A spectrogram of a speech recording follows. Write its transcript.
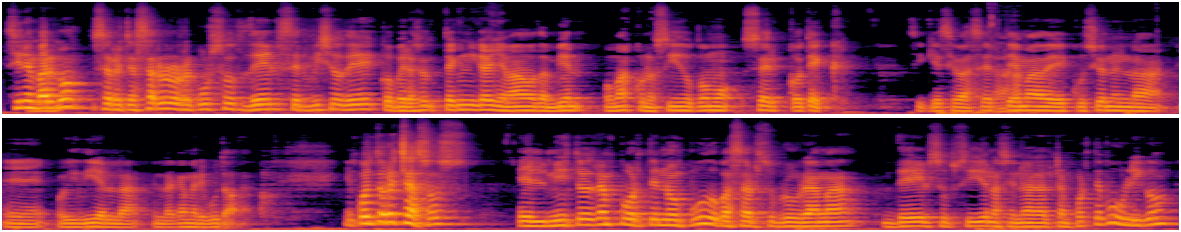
Sin embargo, se rechazaron los recursos del Servicio de Cooperación Técnica, llamado también o más conocido como CERCOTEC. Así que ese va a ser tema de discusión en la, eh, hoy día en la, en la Cámara de Diputados. En cuanto a rechazos, el ministro de Transporte no pudo pasar su programa del subsidio nacional al transporte público,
